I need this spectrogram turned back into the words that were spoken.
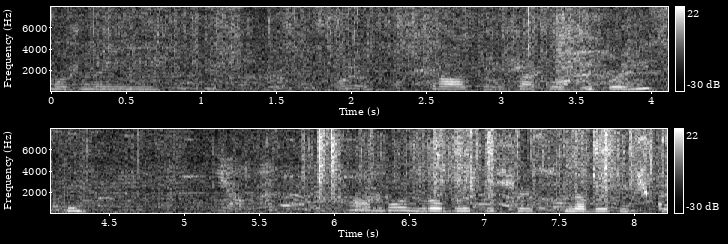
можна її одразу отак от і поїсти. Або зробити щось на випічку.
